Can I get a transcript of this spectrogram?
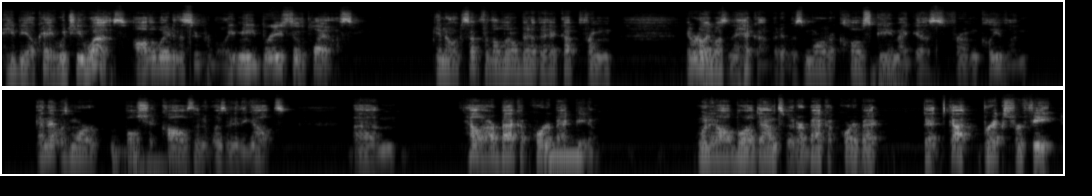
he'd be okay, which he was all the way to the Super Bowl. I mean, he breezed through the playoffs, you know, except for the little bit of a hiccup from, it really wasn't a hiccup, but it was more of a close game, I guess, from Cleveland. And that was more bullshit calls than it was anything else. Um, hell, our backup quarterback beat him when it all boiled down to it, our backup quarterback that got bricks for feet,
